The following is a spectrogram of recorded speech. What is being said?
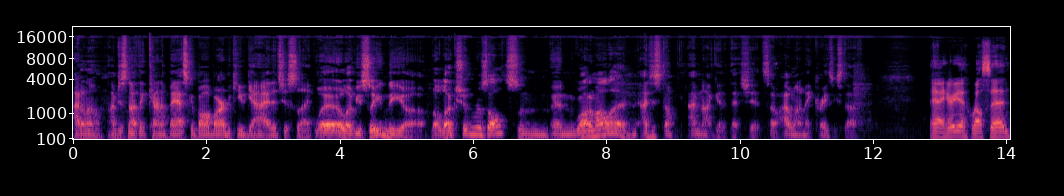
I don't know. I'm just not the kind of basketball barbecue guy that's just like, well, have you seen the uh, election results in, in Guatemala? And I just don't, I'm not good at that shit. So I want to make crazy stuff. Yeah, I hear you. Well said.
